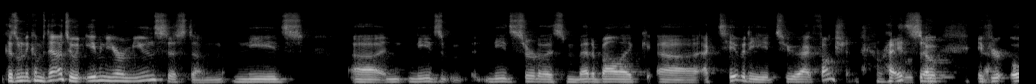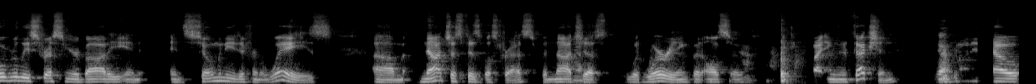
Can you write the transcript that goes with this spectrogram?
because when it comes down to it, even your immune system needs uh, needs needs sort of this metabolic uh, activity to act function, right? So if Mm-hmm. Yeah. you're overly stressing your body in in so many different ways, um, not just physical stress, but not Yeah. just with worrying, but also fighting an infection, Yeah. your body's now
